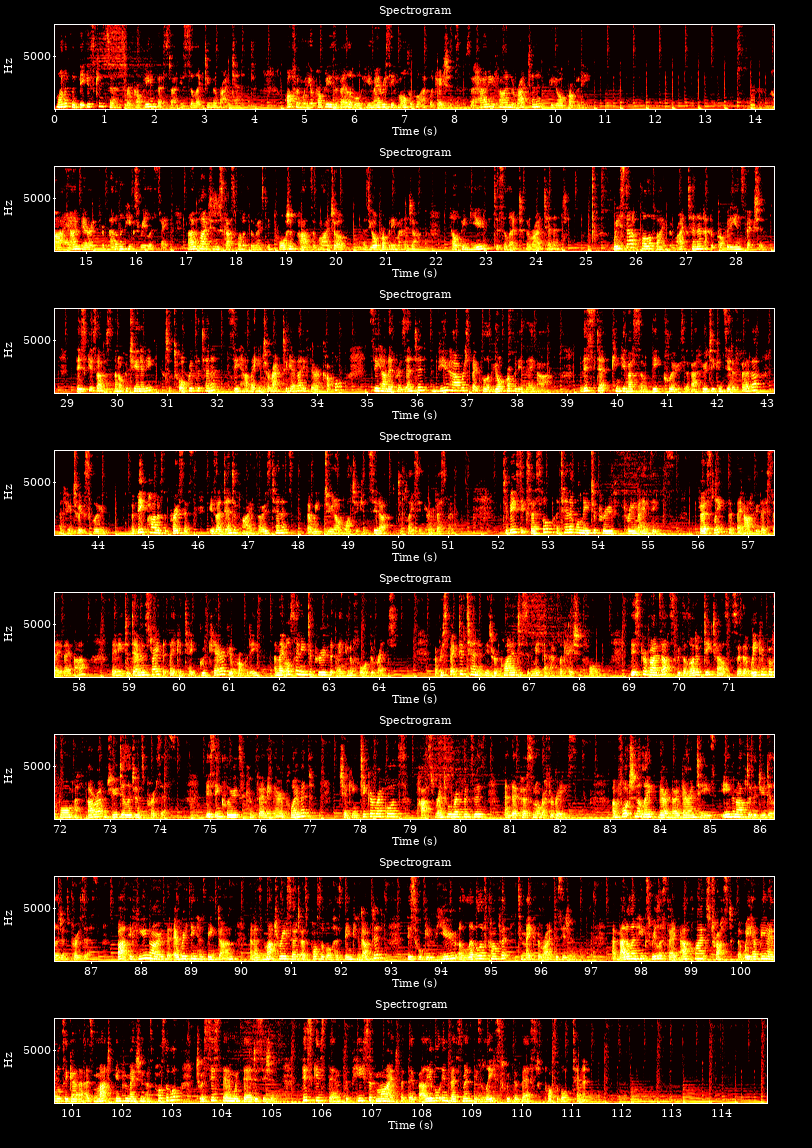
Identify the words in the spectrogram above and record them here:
One of the biggest concerns for a property investor is selecting the right tenant. Often when your property is available, you may receive multiple applications. So how do you find the right tenant for your property? Hi, I'm Erin from Madeline Hicks Real Estate and I would like to discuss one of the most important parts of my job as your property manager, helping you to select the right tenant. We start qualifying the right tenant at the property inspection this gives us an opportunity to talk with the tenant, see how they interact together if they're a couple, see how they're presented and view how respectful of your property they are. This step can give us some big clues about who to consider further and who to exclude. A big part of the process is identifying those tenants that we do not want to consider to place in your investment. To be successful, a tenant will need to prove three main things. Firstly, that they are who they say they are. They need to demonstrate that they can take good care of your property and they also need to prove that they can afford the rent. A prospective tenant is required to submit an application form. This provides us with a lot of details so that we can perform a thorough due diligence process. This includes confirming their employment, checking TICA records, past rental references and their personal referees. Unfortunately, there are no guarantees even after the due diligence process. But if you know that everything has been done and as much research as possible has been conducted, this will give you a level of comfort to make the right decision. At Madeline Hicks Real Estate, our clients trust that we have been able to gather as much information as possible to assist them with their decision. This gives them the peace of mind that their valuable investment is leased with the best possible tenant.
